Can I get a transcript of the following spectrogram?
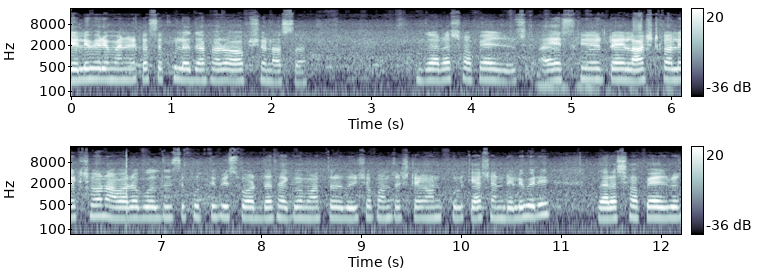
ডেলিভারি ম্যানের কাছে খুলে দেখারও অপশন আছে। যারা শপে আজকে এটাই লাস্ট কালেকশন আবারও বলতেছি, প্রতি পিস পর্দা থাকবে মাত্র দুইশো পঞ্চাশ টাকা ফুল ক্যাশ অন ডেলিভারি যারা শপে আসবেন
